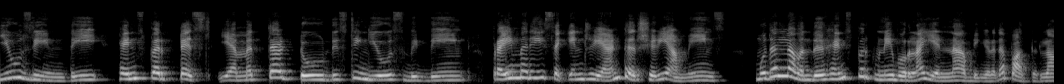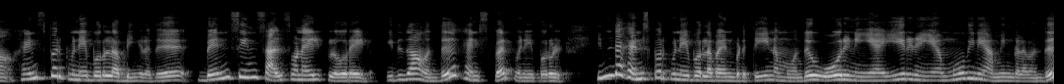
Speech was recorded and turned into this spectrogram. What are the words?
used in the Hinsberg test a method to distinguish between primary secondary and tertiary amines முதல்ல வந்து ஹென்ஸ்பர்க் வினைபொருள்லாம் என்ன அப்படிங்கிறத பார்த்துடலாம். ஹென்ஸ்பர்க் வினைபொருள் அப்படிங்கிறது பென்சின் சல்ஃபோனைல் குளோரைடு. இதுதான் வந்து ஹென்ஸ்பர்க் வினைபொருள். இந்த ஹென்ஸ்பர்க் வினைபொருளை பயன்படுத்தி நம்ம வந்து ஓரினிய ஈரிணைய மூவினிய அமீன்களை வந்து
